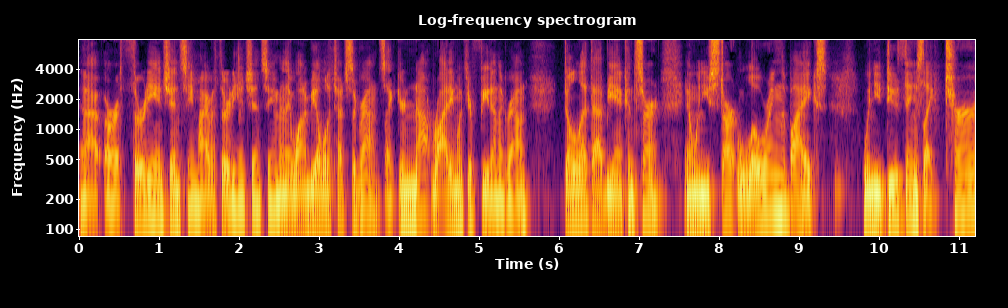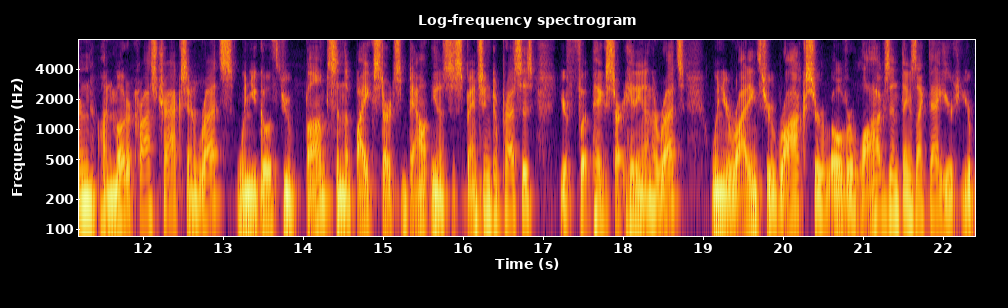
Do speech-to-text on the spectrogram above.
and I or a 30 inch inseam I have a 30 inch inseam and they want to be able to touch the ground. It's like you're not riding with your feet on the ground Don't let that be a concern. And when you start lowering the bikes, when you do things like turn on motocross tracks and ruts, when you go through bumps and the bike starts bounce, you know, suspension compresses, your foot pegs start hitting on the ruts. When you're riding through rocks or over logs and things like that, your your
